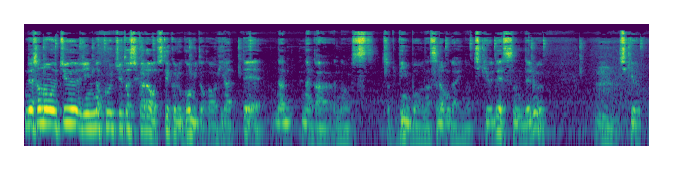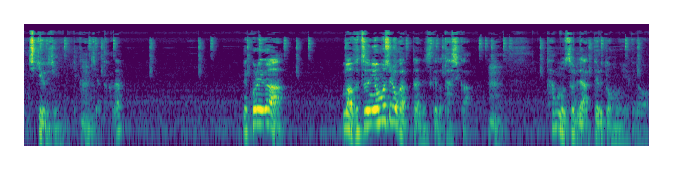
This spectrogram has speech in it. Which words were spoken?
うん。でその宇宙人の空中都市から落ちてくるゴミとかを拾ってなんなんかあのすちょっと貧乏なスラム街の地球で住んでるうん。地球地球人って感じだったかな、でこれがまあ普通に面白かったんですけど確か。うん。多分それで合ってると思うんやけど。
